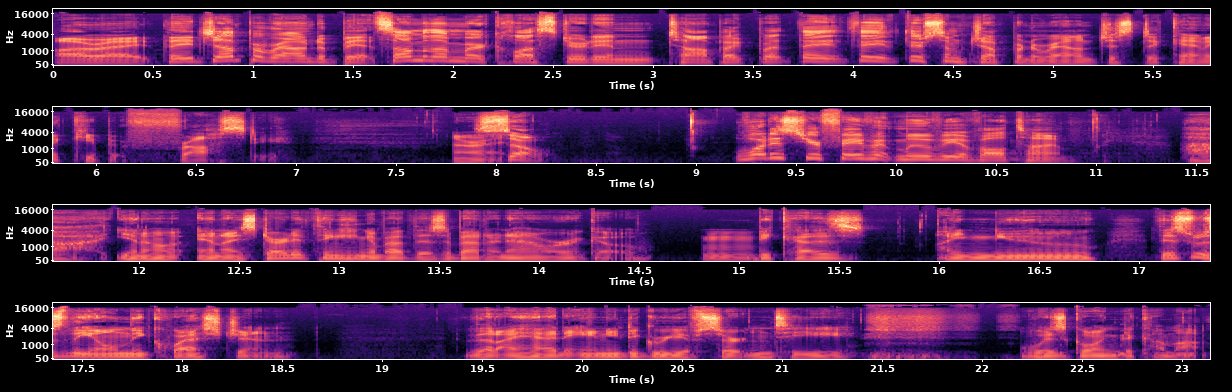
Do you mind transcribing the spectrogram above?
All right, they jump around a bit. Some of them are clustered in topic, but they, they there's some jumping around just to kind of keep it frosty. All right. So, what is your favorite movie of all time? you know, and I started thinking about this about an hour ago because I knew this was the only question that I had any degree of certainty was going to come up.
